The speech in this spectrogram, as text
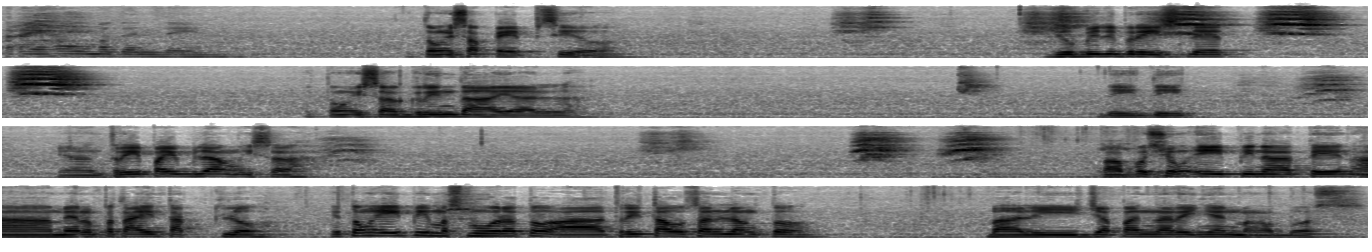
Parehong maganda yan. Itong isa Pepsi oh. Jubilee bracelet. Itong isa green dial. Day date. Yan, 3.5 lang isa. Tapos yung AP natin, ah meron pa tayong tatlo. Itong AP mas mura to, ah 3,000 lang to. Bali, Japan na rin yan mga boss.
